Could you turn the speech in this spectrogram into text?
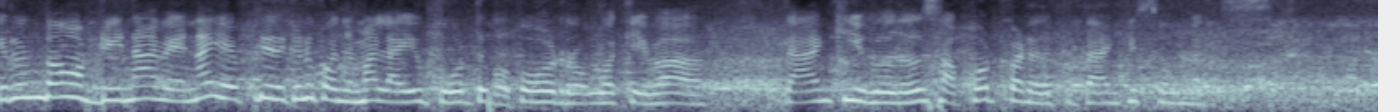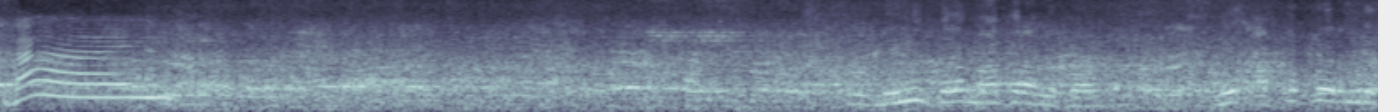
இருந்தோம் அப்படின்னா வேணால் எப்படி இருக்குன்னு கொஞ்சமாக லைவ் போட்டு போடுறோம். ஓகேவா தேங்க்யூ இவ்வளோ சப்போர்ட் பண்ணதுக்கு thank you so much bye menu இப்போ. தான் மாற்றுறாங்கப்பா அப்பப்போ இருந்து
